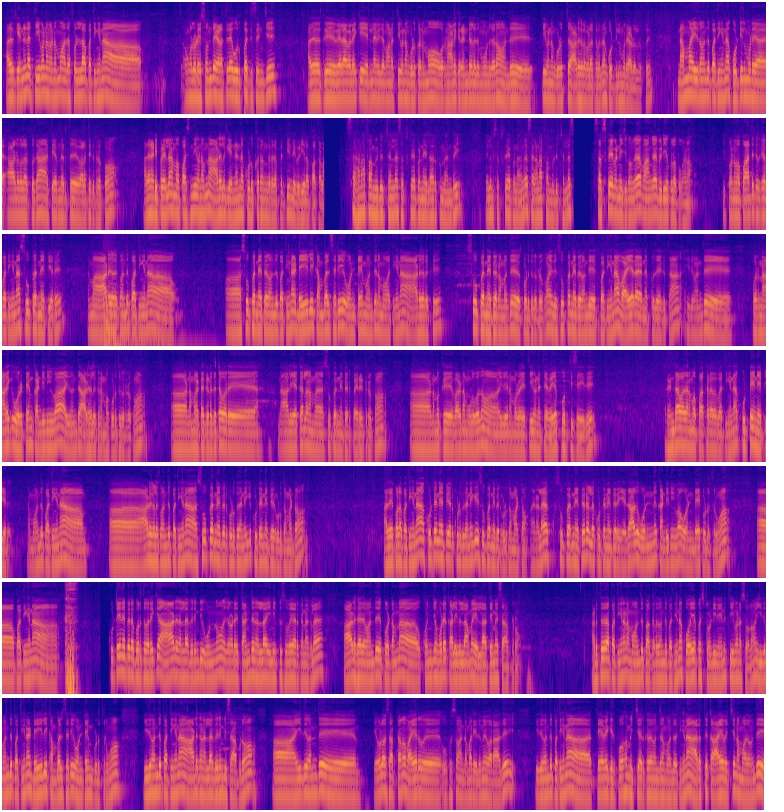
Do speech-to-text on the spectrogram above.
அதற்கு என்னென்ன தீவனம் வேணுமோ அதை ஃபுல்லாக பார்த்திங்கன்னா அவங்களுடைய சொந்த இடத்துல உற்பத்தி செஞ்சு அதுக்கு வேலை வேலைக்கு என்ன விதமான தீவனம் கொடுக்கணுமோ ஒரு நாளைக்கு ரெண்டு அல்லது மூணு தரம் வந்து தீவனம் கொடுத்து ஆடுகளை வளர்க்குறது தான் கொட்டில் முறை ஆடு வளர்ப்பு. நம்ம இதில் வந்து பார்த்திங்கன்னா கொட்டில் முறை ஆடு வளர்ப்பு தான் தேர்ந்தெடுத்து வளர்த்துக்கிட்டு இருக்கோம். அதன் அடிப்படையில் நம்ம பசுந்தீவனம்னா ஆடுகளுக்கு என்னென்ன கொடுக்குறோங்கிறத பற்றி இந்த வீடியோவில் பார்க்கலாம். சஹனா ஃபார்ம் யூடியூப் சேனலில் சப்ஸ்கிரைப் பண்ண எல்லாருக்கும் நன்றி. மேலும் சப்ஸ்கிரைப் பண்ணாங்க சஹனா ஃபார்ம் யூடியூப் சேனலில் சப்ஸ்கிரைப் பண்ணி வச்சுக்கோங்க. வாங்க வீடியோக்குள்ளே போகலாம். இப்போ நம்ம பார்த்துக்கிறக்க பார்த்திங்கன்னா சூப்பர் நேப்பியர். நம்ம ஆடுகளுக்கு வந்து பார்த்திங்கன்னா சூப்பர் நேப்பியர் வந்து பார்த்திங்கன்னா டெய்லி கம்பல்சரி ஒன் டைம் வந்து நம்ம பார்த்திங்கன்னா ஆடுகளுக்கு சூப்பர் நேப்பியர் நம்ம வந்து கொடுத்துக்கிட்டு இருக்கோம். இது சூப்பர் நேப்பியர் வந்து எதுக்கு பார்த்திங்கன்னா வயரை நெப்புதற்கு தான். இது வந்து ஒரு நாளைக்கு ஒரு டைம் கண்டினியூவாக இது வந்து ஆடுகளுக்கு நம்ம கொடுத்துக்கிட்டு இருக்கோம். நம்மகிட்ட கிட்டத்தட்ட ஒரு நாலு ஏக்கரில் நம்ம சூப்பர் நேப்பியர் பயிரிட்டிருக்கோம் நமக்கு வருடம் முழுவதும் இது நம்மளுடைய தீவன தேவையை பூர்த்தி செய்யுது. ரெண்டாவதாக நம்ம பார்க்குறத பார்த்திங்கன்னா குட்டை நேப்பியர். நம்ம வந்து பார்த்திங்கன்னா ஆடுகளுக்கு வந்து பார்த்திங்கன்னா சூப்பர் நேப்பியர் கொடுக்குற அன்றைக்கி குட்டை நேப்பியர் கொடுக்க மாட்டோம். அதே போல் பார்த்திங்கன்னா குட்டை நேப்பியர் கொடுக்குற அன்றைக்கி சூப்பர் நேப்பியர் கொடுக்க மாட்டோம். அதனால் சூப்பர் நேப்பியர் இல்லை குட்டை நேப்பியர் ஏதாவது ஒன்று கண்டினியூவாக ஒன் டே கொடுத்துருவோம். பார்த்திங்கன்னா குட்டை நேப்பியரை பொறுத்த வரைக்கும் ஆடு நல்லா விரும்பி உண்ணும். இதனுடைய தண்டு நல்லா இனிப்பு சுவையாக இருக்கனாக்கில் ஆடுகதை வந்து போட்டோம்னா கொஞ்சம் கூட கழிவில்லாமல் எல்லாத்தையுமே சாப்பிட்ரும் அடுத்ததாக பார்த்திங்கன்னா நம்ம வந்து பார்க்குறது வந்து பார்த்திங்கன்னா கோயப்பஸ் டுவெண்ட்டி நைன் தீவன சோளம். இது வந்து பார்த்திங்கன்னா டெய்லி கம்பல்சரி ஒன் டைம் கொடுத்துருவோம். இது வந்து பார்த்திங்கன்னா ஆடுங்க நல்லா விரும்பி சாப்பிடும். இது வந்து எவ்வளோ சாப்பிட்டாலும் வயறு உப்புசம் அந்த மாதிரி எதுவுமே வராது. இது வந்து பார்த்திங்கன்னா தேவைக்கு இது போக மிச்சம் இருக்கிறத வந்து நம்ம வந்து பார்த்திங்கன்னா அறுத்து காய வச்சு நம்ம அதை வந்து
